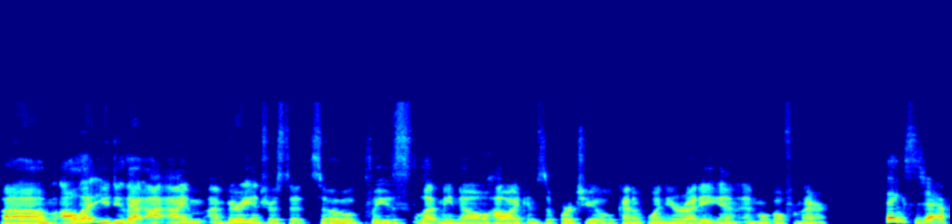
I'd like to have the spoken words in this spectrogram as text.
Um i'll let you do that. I, i'm i'm very interested. So please let me know how i can support you kind of when you're ready and and we'll go from there Thanks, Jeff.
